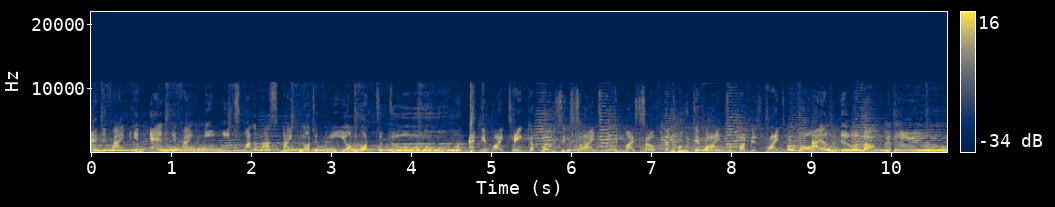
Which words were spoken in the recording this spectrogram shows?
And if I'm him and if I'm me, each one of us might not agree on what to do. And if I take opposing sides within myself, then who divides of what is right or wrong? I'll go along with you.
